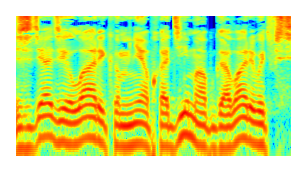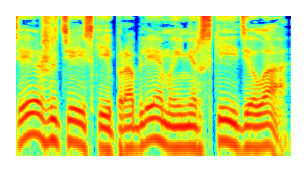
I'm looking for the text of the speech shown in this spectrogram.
С дядей Лариком необходимо обговаривать все житейские проблемы и мирские дела,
